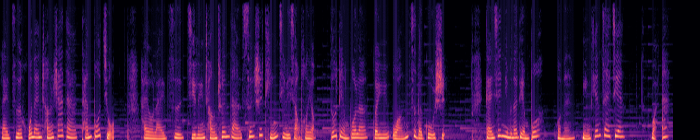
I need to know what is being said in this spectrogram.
来自湖南长沙的谭博炯。还有来自吉林长春的孙诗婷几位小朋友都点播了关于王子的故事，感谢你们的点播，我们明天再见，晚安。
